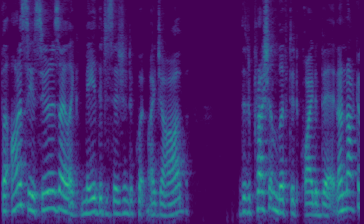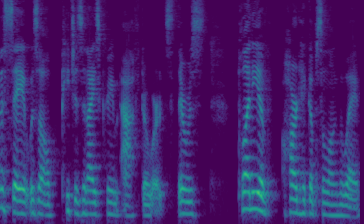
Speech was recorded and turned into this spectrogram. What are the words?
but honestly, as soon as I like made the decision to quit my job, the depression lifted quite a bit. And I'm not going to say it was all peaches and ice cream afterwards. There was plenty of hard hiccups along the way.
